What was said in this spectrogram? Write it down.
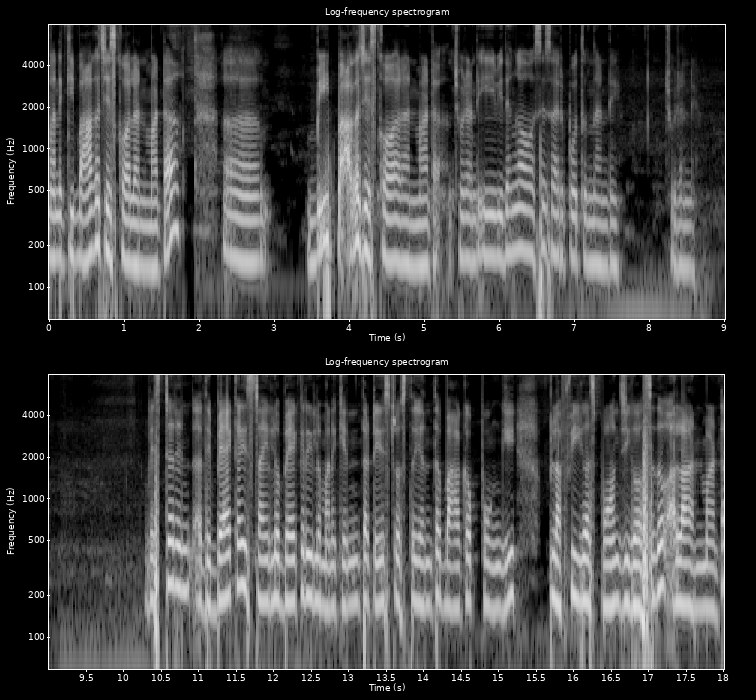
మనకి బాగా చేసుకోవాలన్నమాట. బీట్ బాగా చేసుకోవాలన్నమాట. చూడండి ఈ విధంగా వస్తే సరిపోతుందండి. చూడండి. రెస్టారెంట్ అది బేకరీ స్టైల్లో బేకరీలో మనకి ఎంత టేస్ట్ వస్తుందో ఎంత బాగా పొంగి ప్లఫీగా స్పాంజీగా వస్తుందో అలా అనమాట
